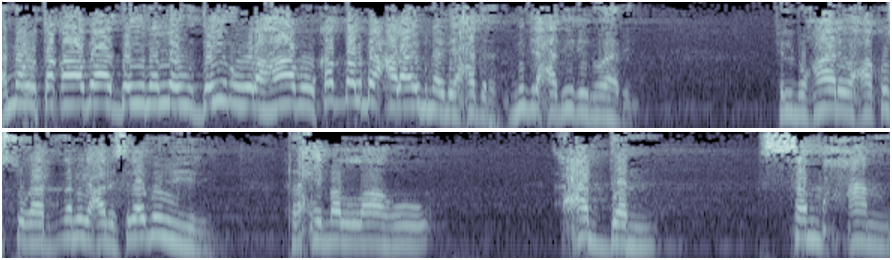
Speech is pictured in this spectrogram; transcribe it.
أنه تقاضى dayna lahu dayn uu lahaa buu ka dalbay calى iبن أبي xadرة mil xadيiث iبن wahbi في البخاaري waxaa ku sugan nabiga عليه السلام inuu yidhi رaحم الله cabدا سمحا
